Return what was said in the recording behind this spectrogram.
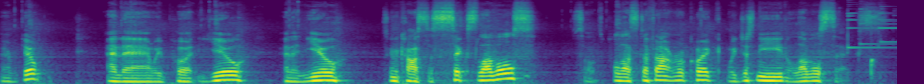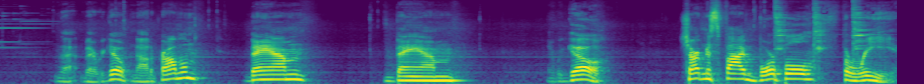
There we go. And then we put you and then you. It's going to cost us six levels. So let's pull that stuff out real quick. We just need level six. That There we go. Not a problem. Bam. Bam. There we go. Sharpness 5, Vorpal 3.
